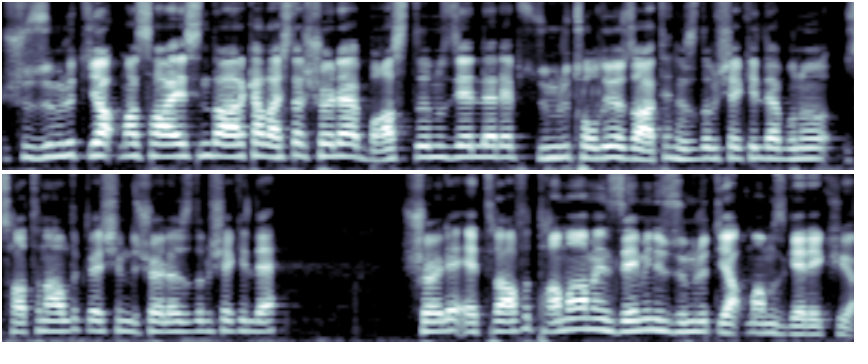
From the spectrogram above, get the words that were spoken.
şu zümrüt yapma sayesinde arkadaşlar şöyle bastığımız yerler hep zümrüt oluyor zaten. Hızlı bir şekilde bunu satın aldık ve şimdi şöyle hızlı bir şekilde şöyle etrafı tamamen zemini zümrüt yapmamız gerekiyor.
